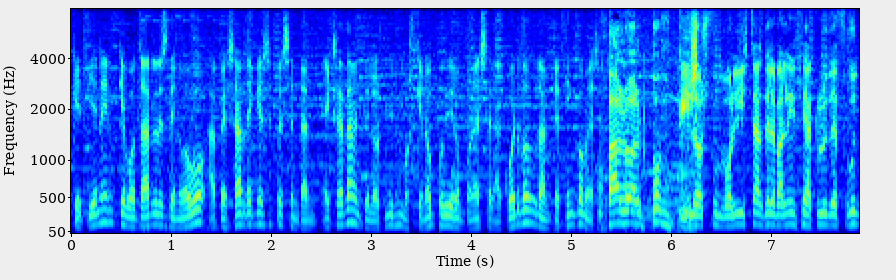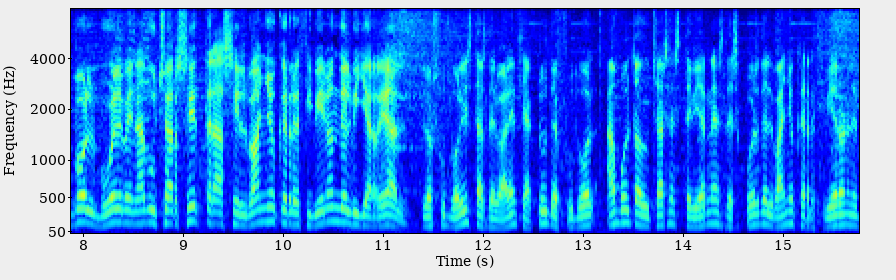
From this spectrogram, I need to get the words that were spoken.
que tienen que votarles de nuevo a pesar de que se presentan exactamente los mismos que no pudieron ponerse de acuerdo durante cinco meses. Palo al pompis. Los futbolistas del Valencia Club de Fútbol vuelven a ducharse tras el baño que recibieron del Villarreal. Los futbolistas del Valencia Club de Fútbol han vuelto a ducharse este viernes después del baño que recibieron en el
